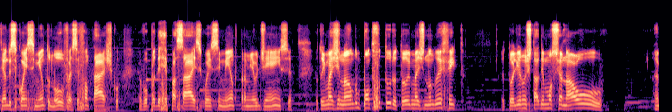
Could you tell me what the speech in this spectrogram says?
Tendo esse conhecimento novo, vai ser fantástico. Eu vou poder repassar esse conhecimento para minha audiência. Eu estou imaginando um ponto futuro, eu estou imaginando o efeito. Eu estou ali num estado emocional é,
